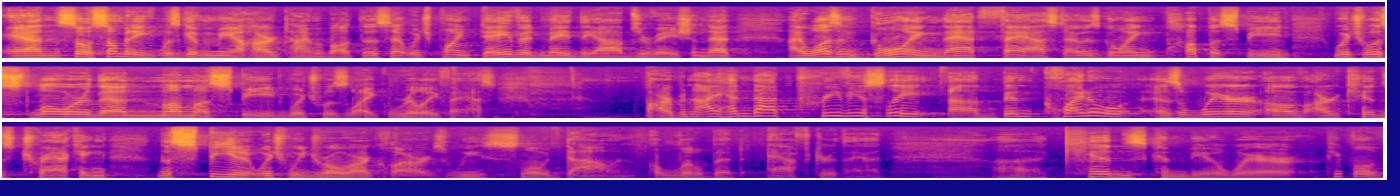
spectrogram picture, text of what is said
And so somebody was giving me a hard time about this, at which point David made the observation that I wasn't going that fast. I was going papa speed, which was slower than mama speed, which was like really fast. Barb and I had not previously uh, been quite a, as aware of our kids tracking the speed at which we drove our cars. We slowed down a little bit after that. Uh, kids can be aware, people of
